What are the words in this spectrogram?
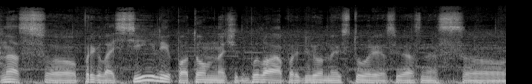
Нас э, пригласили. Потом, значит, была определенная история, связанная с э,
